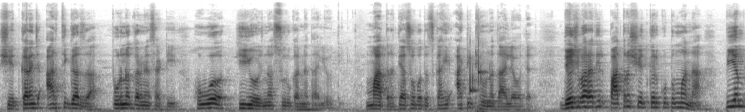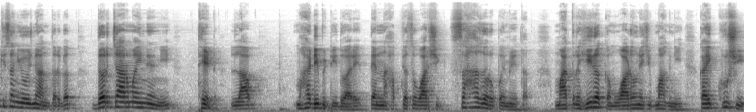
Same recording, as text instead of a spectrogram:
शेतकऱ्यांच्या आर्थिक गरजा पूर्ण करण्यासाठी व ही योजना सुरू करण्यात आली होती. मात्र त्यासोबतच काही अटी ठेवण्यात आल्या होत्या. देशभरातील पात्र शेतकरी कुटुंबांना पी एम किसान योजनेअंतर्गत दर चार महिन्यांनी थेट लाभ महाडीबीटीद्वारे त्यांना हप्त्याचं वार्षिक सहा हजार रुपये मिळतात. मात्र ही रक्कम वाढवण्याची मागणी काही कृषी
